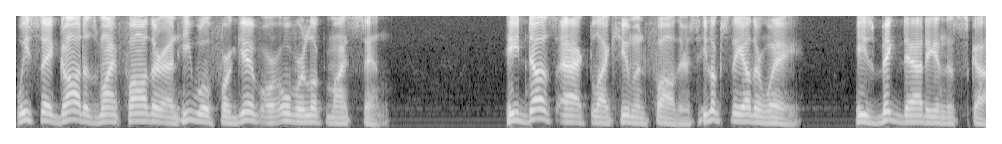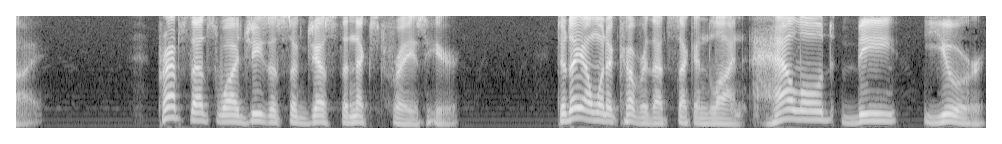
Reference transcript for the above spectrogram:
We say, God is my Father and He will forgive or overlook my sin. He does act like human fathers. He looks the other way. He's Big Daddy in the sky. Perhaps that's why Jesus suggests the next phrase here. Today I want to cover that second line Hallowed be your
